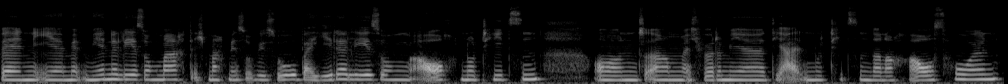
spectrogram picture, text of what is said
Wenn ihr mit mir eine Lesung macht, ich mache mir sowieso bei jeder Lesung auch Notizen und ähm, ich würde mir die alten Notizen dann auch rausholen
